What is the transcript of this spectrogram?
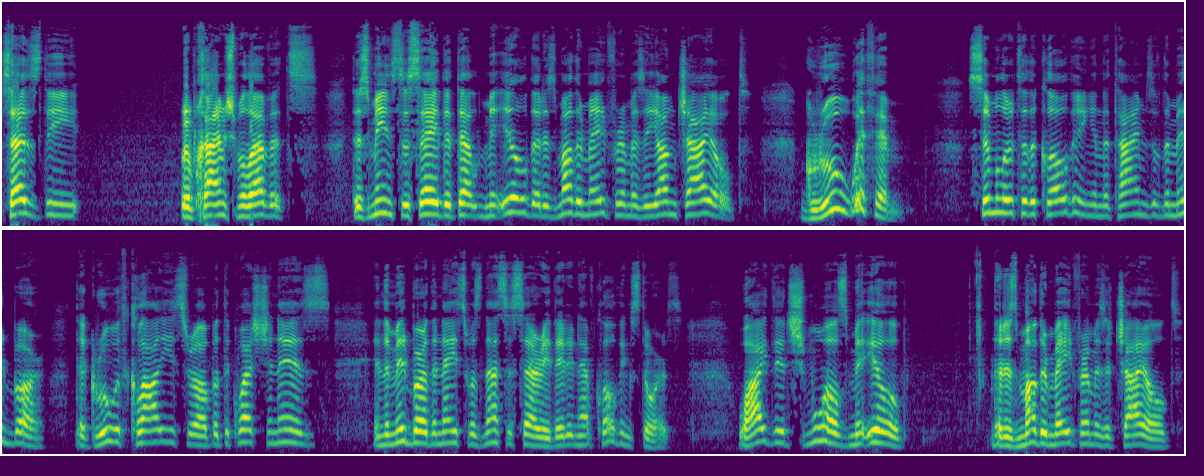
Says the Reb Chaim Shmulevitz This means to say that that me'il that his mother made for him as a young child grew with him, similar to the clothing in the times of the Midbar that grew with Klal Yisrael. But the question is, in the Midbar the nace was necessary; they didn't have clothing stores. Why did Shmuel's me'il that his mother made for him as a child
